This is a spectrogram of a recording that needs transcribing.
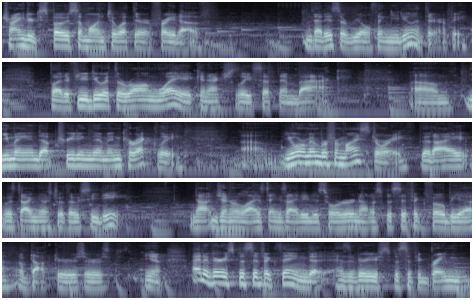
trying to expose someone to what they're afraid of. That is a real thing you do in therapy. But if you do it the wrong way, it can actually set them back. Um, you may end up treating them incorrectly. Um, you'll remember from my story that I was diagnosed with OCD not generalized anxiety disorder, not a specific phobia of doctors or, you know, I had a very specific thing that has a very specific brain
